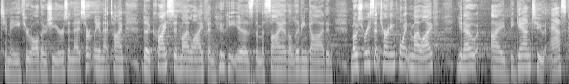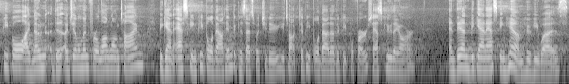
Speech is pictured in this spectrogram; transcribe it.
to me through all those years, and that, certainly in that time, the Christ in my life and who He is, the Messiah, the living God. And most recent turning point in my life, you know, I began to ask people. I'd known a gentleman for a long, long time began asking people about him because that's what you do. You talk to people about other people first, ask who they are, and then began asking him who he was,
